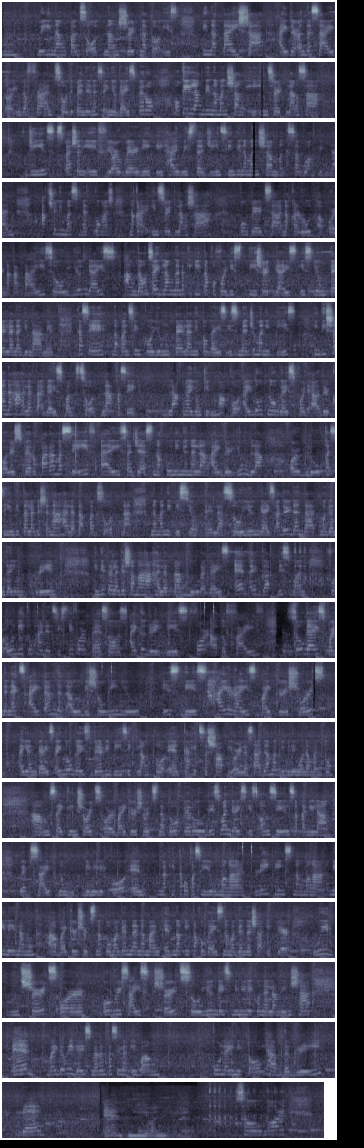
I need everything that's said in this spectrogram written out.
way ng pagsuot ng shirt na to is tinatay siya either on the side or in the front. So, depende na sa inyo guys. Pero, okay lang din naman siyang i-insert lang sa jeans, especially if you are wearing a high-waisted jeans, hindi naman siya magsagwang tignan. Actually, mas bet ko nga naka-insert lang siya compared sa naka-rolled up or naka-tie. So, yun guys. Ang downside lang na nakikita ko for this t-shirt guys is yung tela na ginamit. Kasi, napansin ko yung tela nito guys is medyo manipis. Hindi siya nahahalata guys pag suot na kasi black nga yung kinuha ko. I don't know guys for the other colors pero para mas safe, I suggest na kunin nyo na lang either yung black or blue kasi hindi talaga siya nahahalata pag suot na na manipis yung tela. So, yun guys. Other than that, maganda yung print. Hindi talaga siya mahahalatang mura guys. And I got this one for only 264 pesos. I could rate this 4 out of 5. So guys, for the next item that I will be showing you is this high-rise biker shorts. Ayan guys, I know guys, very basic lang to and kahit sa Shopee or Lazada, mabibili mo naman tong um, cycling shorts or biker shorts na to. Pero this one guys is on sale sa kanilang website nung binili ko and nakita ko kasi yung mga ratings ng mga namili ng uh, biker shorts na to maganda naman and nakita ko guys na maganda siya i-pair with um, shirts or oversized shirts. So yun guys, binili ko na lang din siya. And by the way guys, meron pa silang ibang kulay nito. We have the gray, red, and neon green. So, more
